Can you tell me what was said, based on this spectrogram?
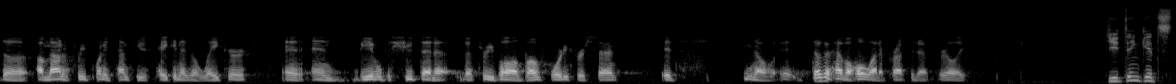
the amount of three point attempts he was taking as a Laker and, and be able to shoot that uh, the three ball above 40%, it's, you know, it doesn't have a whole lot of precedent, really. Do you think it's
